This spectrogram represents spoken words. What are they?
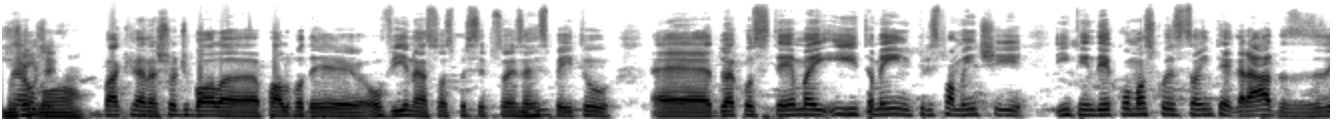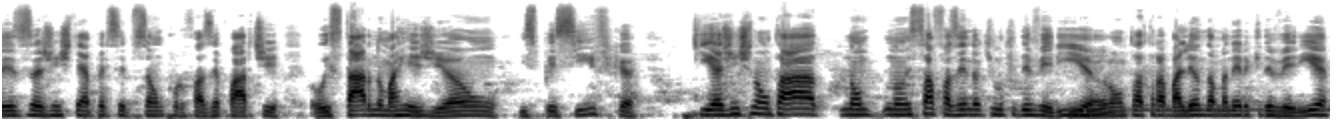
Muito de- bom. Bacana, show de bola, Paulo, poder ouvir né, suas percepções a respeito é, do ecossistema e, e também, principalmente, entender como as coisas são integradas. Às vezes a gente tem a percepção por fazer parte ou estar numa região específica que a gente não, tá, não, não está fazendo aquilo que deveria, ou não está trabalhando da maneira que deveria.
